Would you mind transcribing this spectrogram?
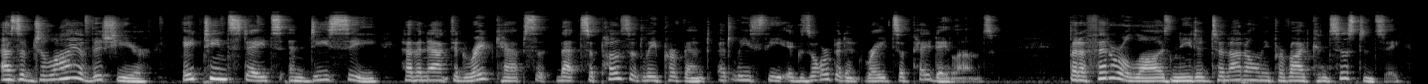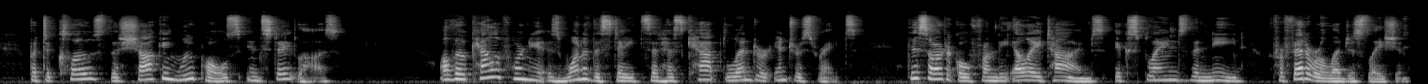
As of July of this year, 18 states and DC have enacted rate caps that supposedly prevent at least the exorbitant rates of payday loans. But a federal law is needed to not only provide consistency, but to close the shocking loopholes in state laws. Although California is one of the states that has capped lender interest rates, this article from the LA Times explains the need for federal legislation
